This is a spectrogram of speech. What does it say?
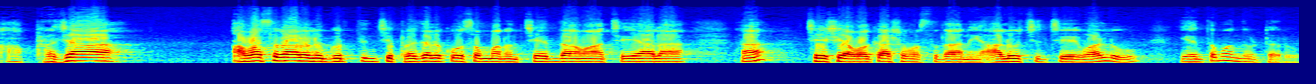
ఆ ప్రజా అవసరాలను గుర్తించి ప్రజల కోసం మనం చేద్దామా చేయాలా చేసే అవకాశం వస్తుందా అని ఆలోచించే వాళ్ళు ఎంతమంది ఉంటారు?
